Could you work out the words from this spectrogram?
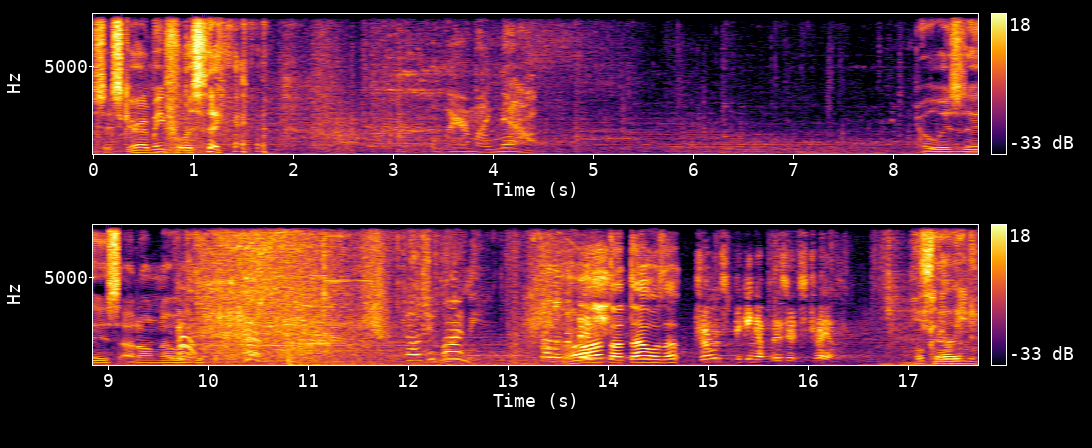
Shit scared me for a second. Where am I now? Who is this? I don't know. How'd you find me? oh, I thought that was uh, Drone's picking up Lizard's trail. Still okay.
